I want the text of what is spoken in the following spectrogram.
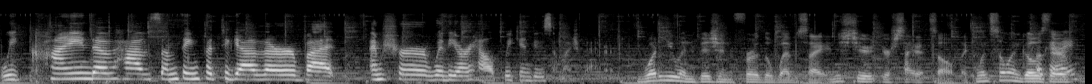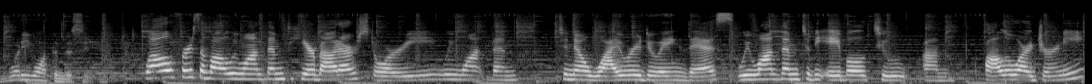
We kind of have something put together, but I'm sure with your help, we can do so much better what do you envision for the website and just your, your site itself? Like when someone goes okay. there, what do you want them to see? Well, first of all, we want them to hear about our story. We want them to know why we're doing this. We want them to be able to um, follow our journey.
